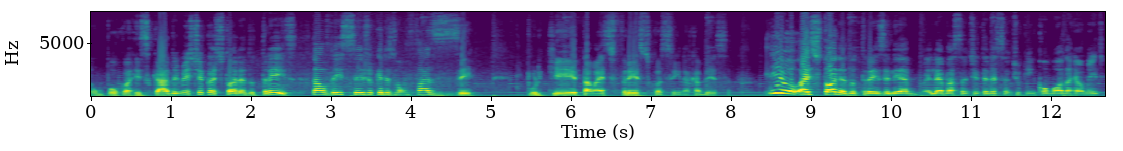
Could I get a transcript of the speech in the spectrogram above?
um pouco arriscado. E mexer com a história do 3, talvez seja o que eles vão fazer porque tá mais fresco assim na cabeça. E a história do 3 ele é, ele é bastante interessante. O que incomoda realmente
